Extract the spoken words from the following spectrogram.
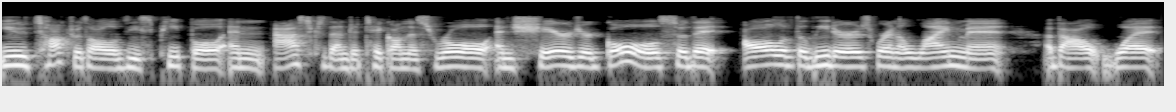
you talked with all of these people and asked them to take on this role and shared your goals so that all of the leaders were in alignment about what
